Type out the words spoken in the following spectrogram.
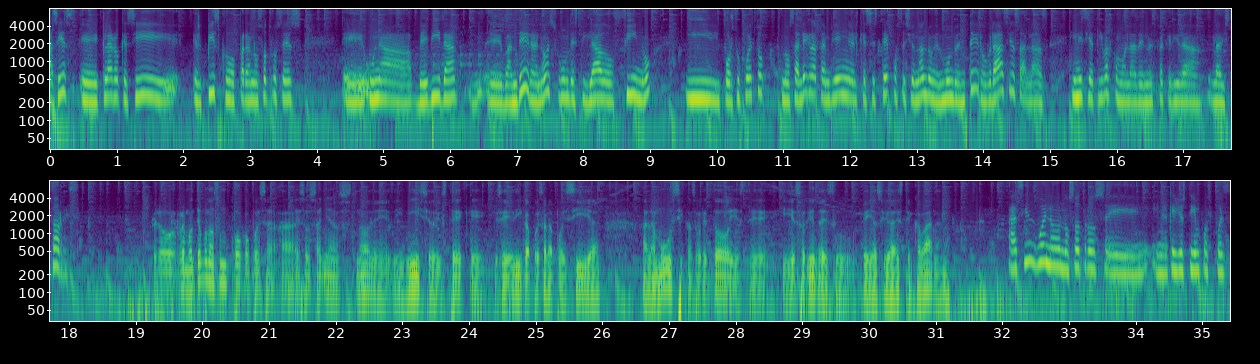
Así es, eh, claro que sí, el pisco para nosotros es eh, una bebida eh, bandera, ¿no? Es un destilado fino y por supuesto nos alegra también el que se esté posesionando en el mundo entero, gracias a las iniciativas como la de nuestra querida Gladys Torres. Pero remontémonos un poco pues a, esos años ¿no? de, inicio de usted que, se dedica pues a la poesía, a la música sobre todo y este y es oriunda de su bella ciudad este Cabana. Así es, bueno, nosotros eh, en aquellos tiempos pues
